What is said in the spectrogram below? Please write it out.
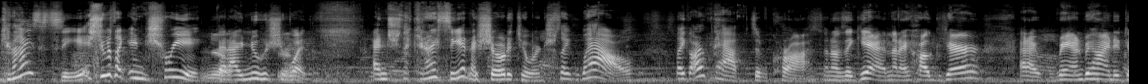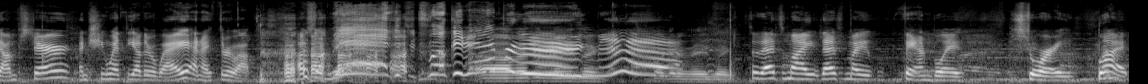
Can I see it? She was like intrigued Yeah, that I knew who she yeah. was. And she's like, Can I see it? And I showed it to her. And she's like, Wow, like our paths have crossed. And I was like, Yeah. And then I hugged her and I ran behind a dumpster and she went the other way and I threw up. I was like, Man, this is fucking Oh, happening. that's amazing. yeah. Fucking amazing. So that's my that's my fanboy story. But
